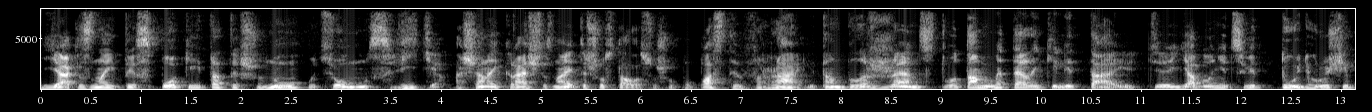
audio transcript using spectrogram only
Як знайти спокій та тишину у цьому світі? А ще найкраще, знаєте, що сталося? Що попасти в рай, і там блаженство, там метелики літають, е, яблуні цвітуть, груші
